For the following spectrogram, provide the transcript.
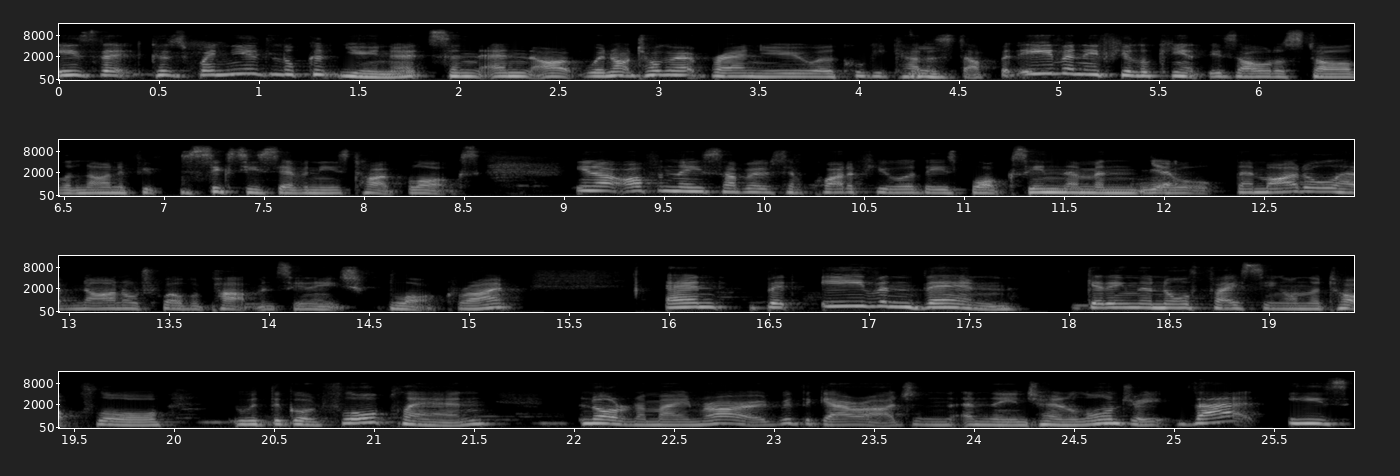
is that because when you look at units, and and uh, we're not talking about brand new or cookie cutter mm. stuff, but even if you're looking at this older style, the 1950s, 60s, 70s type blocks, you know, often these suburbs have quite a few of these blocks in them, and yeah. all, they might all have nine or twelve apartments in each block, right? And but even then, getting the north facing on the top floor with the good floor plan, not on a main road with the garage and, and the internal laundry, that is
